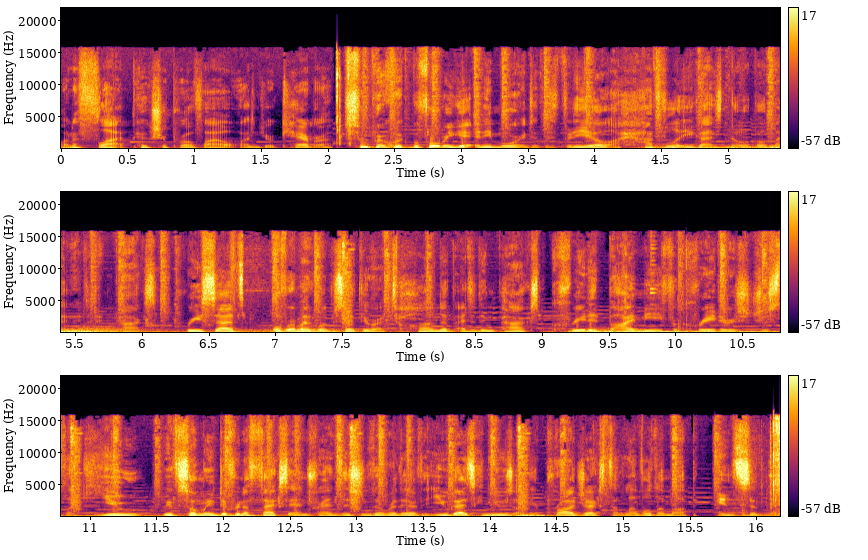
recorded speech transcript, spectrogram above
on a flat picture profile on your camera. Super quick, before we get any more into this video, I have to let you guys know about my editing packs presets. Over on my website, there are a ton of editing packs created by me for creators just like you. We have so many different effects and transitions over there that you guys can use on your projects to level them up instantly.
